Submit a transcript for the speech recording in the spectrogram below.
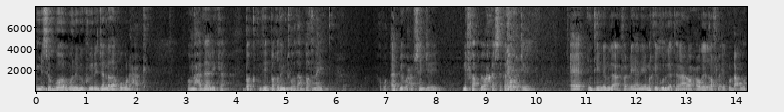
imise goor buu nebigu ku yidhi jannadaan kugu dhex arkay wa dalika baqdintoodaa badnayd aad bay u cabsan jireen. Nifaaq bay wax kasta ka baqi jireen. Intay nebiga ag fadhiyaan iyo markay guriga tagaan oo xoogay qafle ay ku dhacdo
